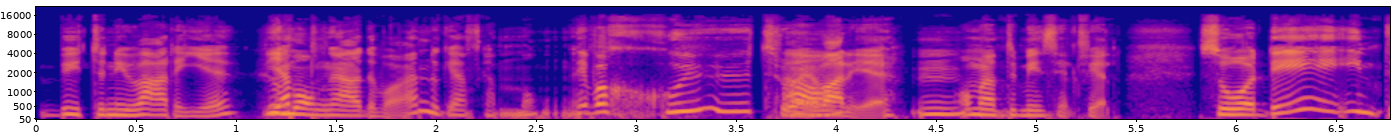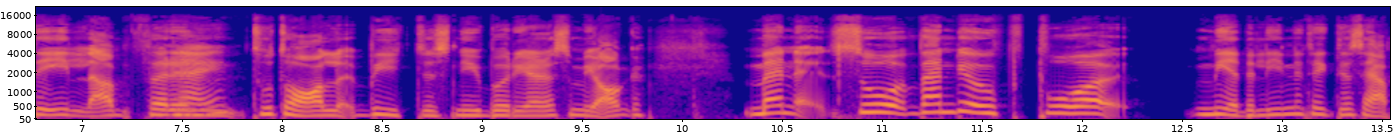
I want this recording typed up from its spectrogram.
byten i varje. Hur Japp. många? Det var ändå ganska många. Det var sju tror jag Ja. varje, Mm. om jag inte minns helt fel. Så det är inte illa för Nej. en total bytesnybörjare som jag. Men så vände jag upp på medellinjen tänkte jag säga,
